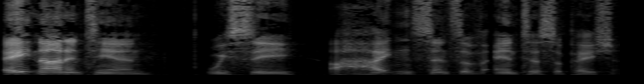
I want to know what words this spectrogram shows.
8, 9, and 10, we see a heightened sense of anticipation.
